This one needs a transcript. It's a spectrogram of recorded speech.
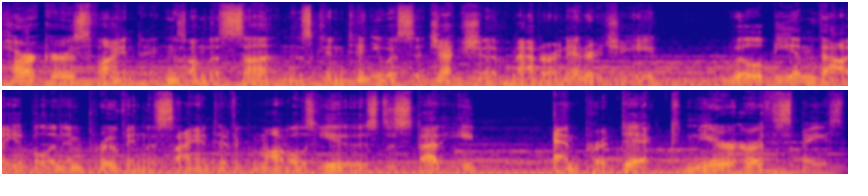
Parker's findings on the Sun's continuous ejection of matter and energy will be invaluable in improving the scientific models used to study and predict near Earth space.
